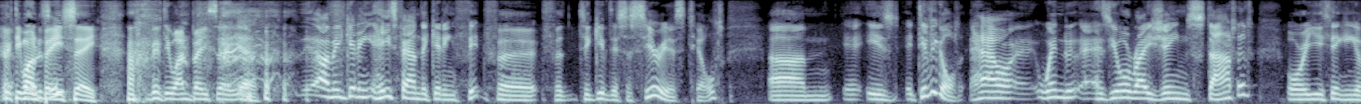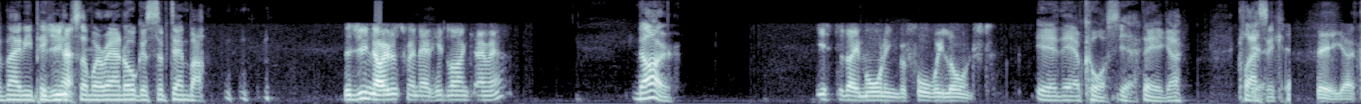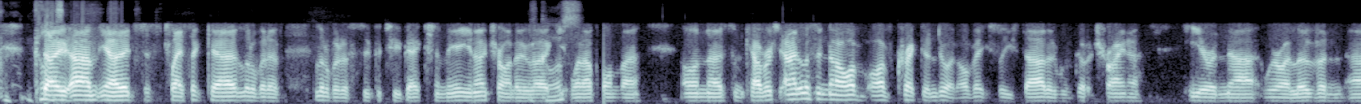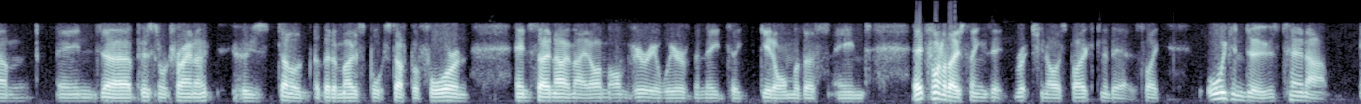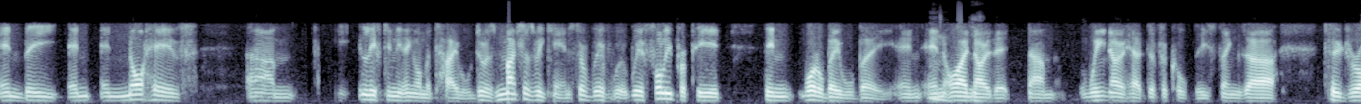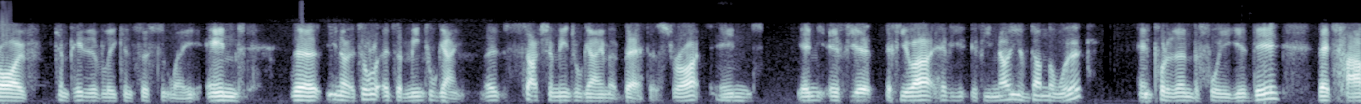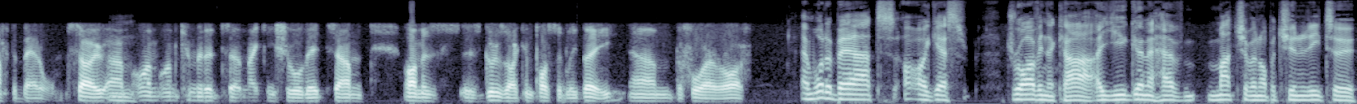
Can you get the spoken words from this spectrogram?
51 What is he? BC. 51 BC, yeah. I mean, getting he's found that getting fit for, for to give this a serious tilt um, is difficult. How when do, has your regime started, or are you thinking of maybe picking you up somewhere around August September? Did you notice when that headline came out No. yesterday morning before we launched? Yeah, there of course. Yeah, there you go. Classic. There you go. Classic. So um, you know, it's just classic. A little bit of a little bit of super cheap action there. You know, trying to uh, get one up on the on uh, some coverage. Uh, listen, no, I've I've cracked into it. I've actually started. We've got a trainer here in uh, where I live, and um, and uh, personal trainer who's done a, a bit of motorsport stuff before, and and so no, mate, I'm I'm very aware of the need to get on with this, and it's one of those things that Rich and I have spoken about. It's like all we can do is turn up and be and and not have um, left anything on the table. Do as much as we can. So if we're, we're fully prepared, then what'll be will be. And and Mm, I know that um, we know how difficult these things are to drive competitively consistently. And the you know it's all it's a mental game. It's such a mental game at Bathurst, right? And and if you if you are have you if you know you've done the work and put it in before you get there, that's half the battle. So um, I'm, I'm committed to making sure that um, I'm as, as good as I can possibly be um, before I arrive. And what about, I guess, driving the car? Are you going to have much of an opportunity to,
